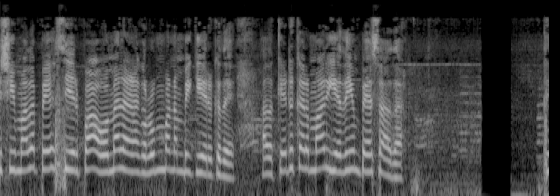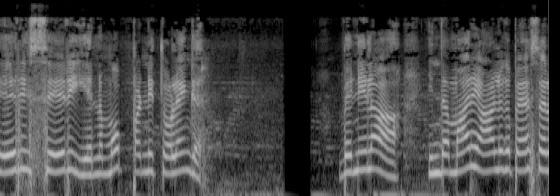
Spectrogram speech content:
விஷயமா தான் பேசியிருப்பா அவன் மேல எனக்கு ரொம்ப நம்பிக்கை இருக்குது. அதை கெடுக்கிற மாதிரி எதையும் பேசாத. சரி சரி என்னமோ பண்ணி தொலைங்க. வெண்ணிலா இந்த மாதிரி ஆளுங்க பேசுற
